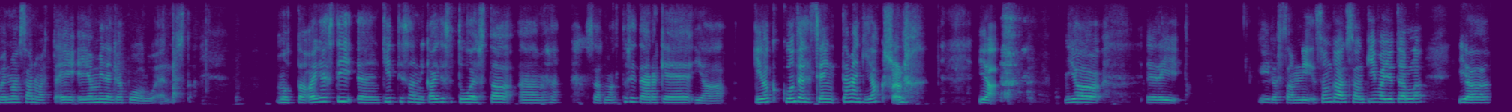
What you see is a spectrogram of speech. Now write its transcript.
voin vaan sanoa, että ei, ei ole mitenkään puolueellista. Mutta oikeasti äh, kiitti Sanni kaikesta tuesta. Ähm, sä oot mulle tosi tärkeä ja kiva kun kuuntelit sen, tämänkin jakson. ja joo, eli Kiitos Sanni. Sun kanssa on kiva jutella. Ja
